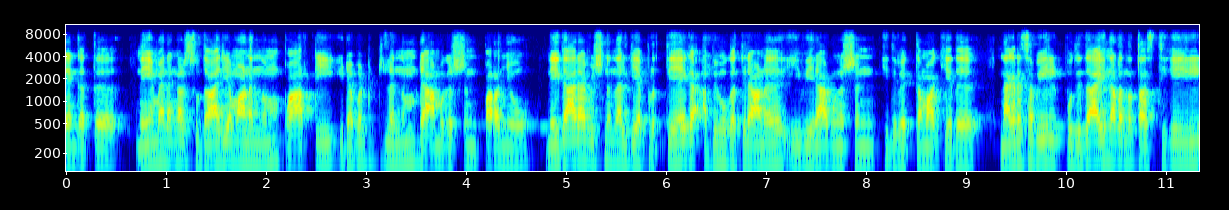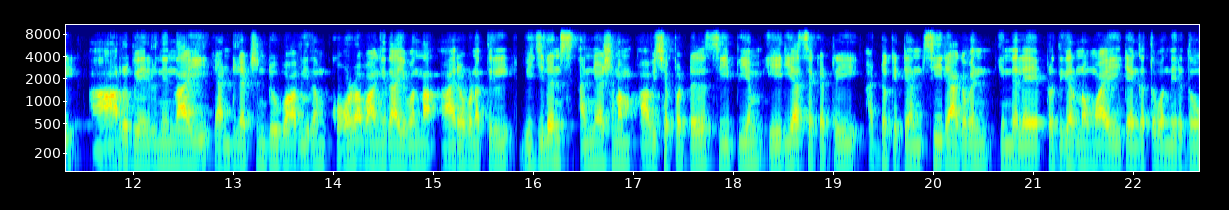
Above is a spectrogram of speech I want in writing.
രംഗത്ത്. നിയമനങ്ങൾ സുതാര്യമാണെന്നും പാർട്ടി ഇടപെട്ടിട്ടില്ലെന്നും രാമകൃഷ്ണൻ പറഞ്ഞു. നെയ്താര വിഷ്ണു നൽകിയ പ്രത്യേക അഭിമുഖത്തിലാണ് ഇ വി രാമകൃഷ്ണൻ ഇത് വ്യക്തമാക്കിയത്. നഗരസഭയിൽ പുതുതായി നടന്ന തസ്തികയിൽ ആറ് പേരിൽ നിന്നായി രണ്ട് ലക്ഷം രൂപ വീതം കോഴ വാങ്ങിയതായി വന്ന ആരോപണത്തിൽ വിജിലൻസ് അന്വേഷണം ആവശ്യപ്പെട്ട് C area secretary advocate M C Raghavan ഇന്നലെ പ്രതികരണവുമായി രംഗത്ത് വന്നിരുന്നു.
